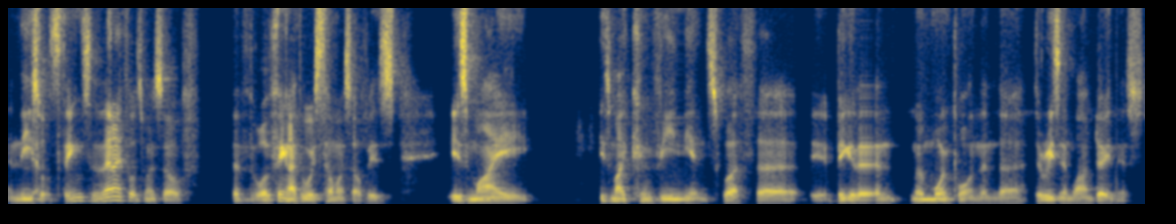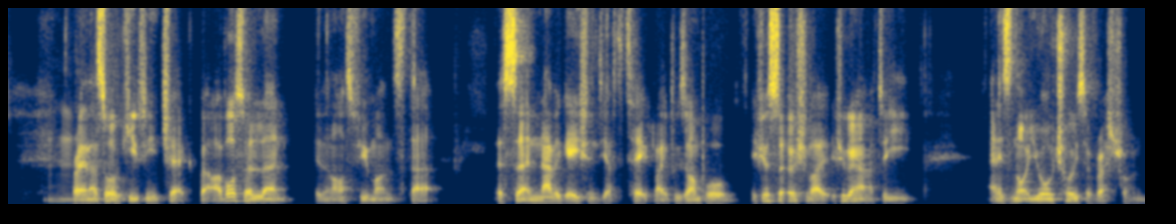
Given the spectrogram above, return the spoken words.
and these Yeah. sorts of things. And then I thought to myself, well, the thing I always tell myself is, is my is my convenience worth uh, bigger than more important than the the reason why I'm doing this, Mhm. right? And that sort of keeps me in check. But I've also learned in the last few months that there's certain navigations you have to take. Like for example, if you're socialized, if you're going out to eat, and it's not your choice of restaurant,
